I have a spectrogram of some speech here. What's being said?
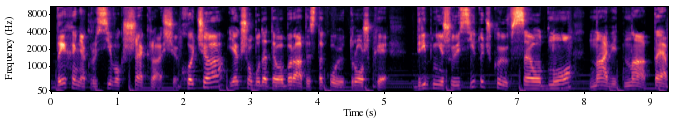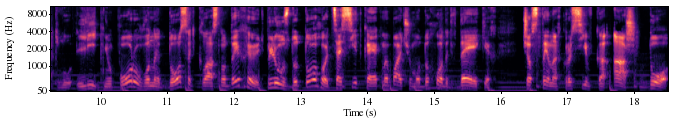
дихання кросівок ще краще. Хоча, якщо будете обирати з такою трошки дрібнішою сіточкою, все одно навіть на теплу літню пору вони досить класно дихають. Плюс до того, ця сітка, як ми бачимо, доходить в деяких частинах кросівка аж до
